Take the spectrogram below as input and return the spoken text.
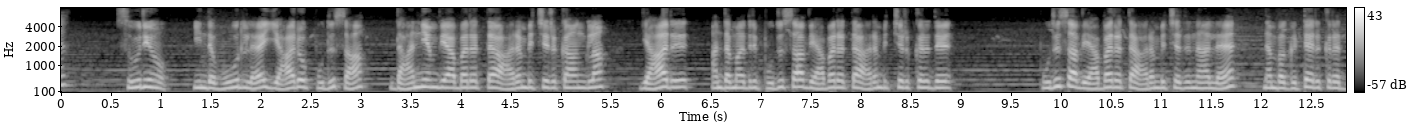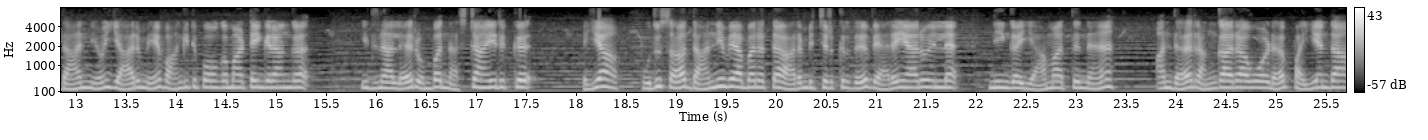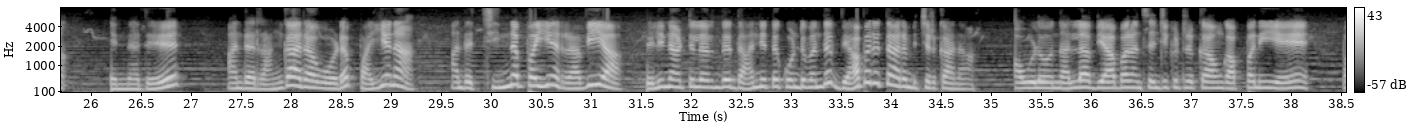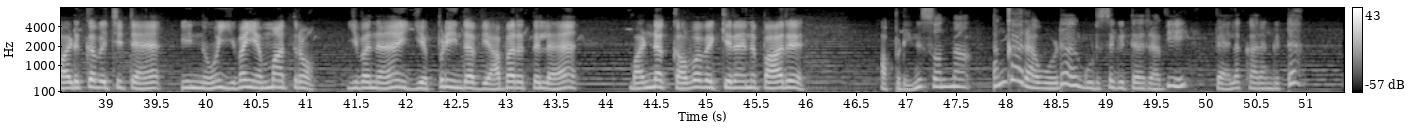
சூரியம் இந்த ஊர்ல யாரோ புதுசா தானியம் வியாபாரத்தை ஆரம்பிச்சிருக்காங்களாம். யாரு அந்த மாதிரி புதுசா வியாபாரத்தை ஆரம்பிச்சிருக்கிறது? புதுசா வியாபாரத்தை ஆரம்பிச்சதுனால நம்ம கிட்ட இருக்கிற தானியம் யாருமே வாங்கிட்டு போக மாட்டேங்கிறாங்க. இதனால ரொம்ப நஷ்டம் ஆயிருக்கு. ஐயா புதுசா தானிய வியாபாரத்தை ஆரம்பிச்சிருக்கிறது வேற யாரும் இல்ல. நீங்க ஏமாத்துன அந்த ரங்காராவோட பையன்தான். என்னது? அந்த ரங்காராவோட பையனா? அந்த சின்ன பையன் ரவியா வெளிநாட்டுல இருந்து தானியத்தை கொண்டு வந்து வியாபாரத்தை ஆரம்பிச்சிருக்கானா? அவ்வளோ நல்லா வியாபாரம் செஞ்சுக்கிட்டு இருக்க அவங்க அப்பனையே. படுக்க வச்சிட்டேன். இன்னும் இவன் ஏமாத்திரம் இவனை எப்படி இந்த வியாபாரத்தில் மண்ணை கவ வைக்கிறேன்னு பாரு அப்படின்னு சொன்னான். ரங்காராவோட குடிசைகிட்ட ரவி வேலைக்காரங்கிட்ட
